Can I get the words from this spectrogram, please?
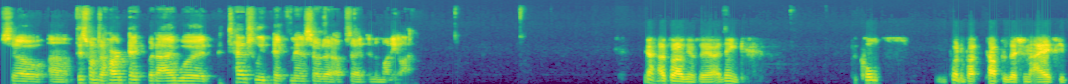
So uh, this one's a hard pick, but I would potentially pick Minnesota upset in the money line. Yeah, that's what I was gonna say. I think the Colts put in a tough position. I actually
